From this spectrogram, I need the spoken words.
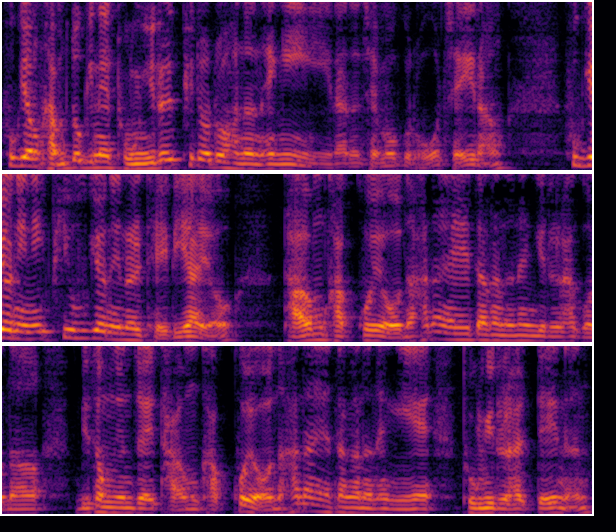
후견 감독인의 동의를 필요로 하는 행위라는 제목으로 제1항 후견인이 피후견인을 대리하여 다음 각호의 어느 하나에 해당하는 행위를 하거나 미성년자의 다음 각호의 어느 하나에 해당하는 행위에 동의를 할 때에는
